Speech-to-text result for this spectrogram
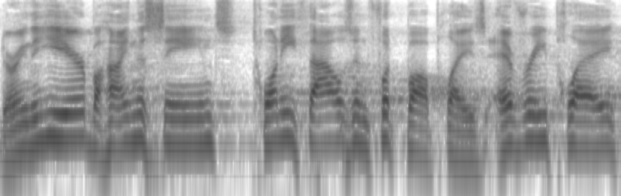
During the year, behind the scenes, 20,000 football plays, every play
